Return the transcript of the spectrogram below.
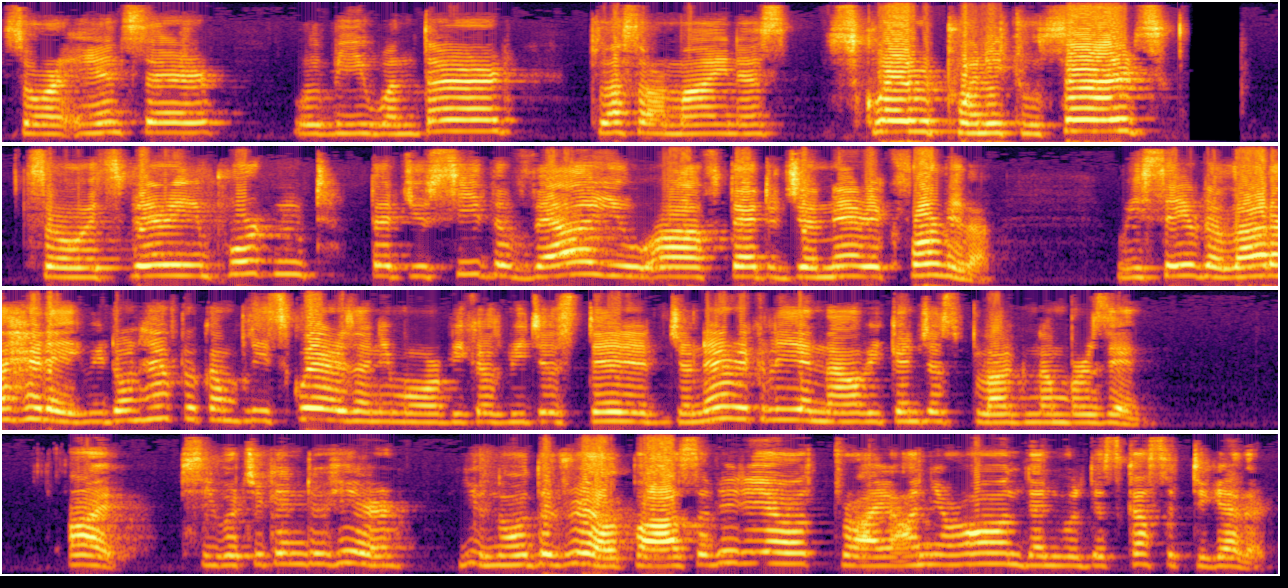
So our answer will be 1 third plus or minus square root 22 thirds. So it's very important that you see the value of that generic formula. We saved a lot of headache. We don't have to complete squares anymore because we just did it generically and now we can just plug numbers in. All right, see what you can do here. You know the drill. Pause the video, try on your own, then we'll discuss it together.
